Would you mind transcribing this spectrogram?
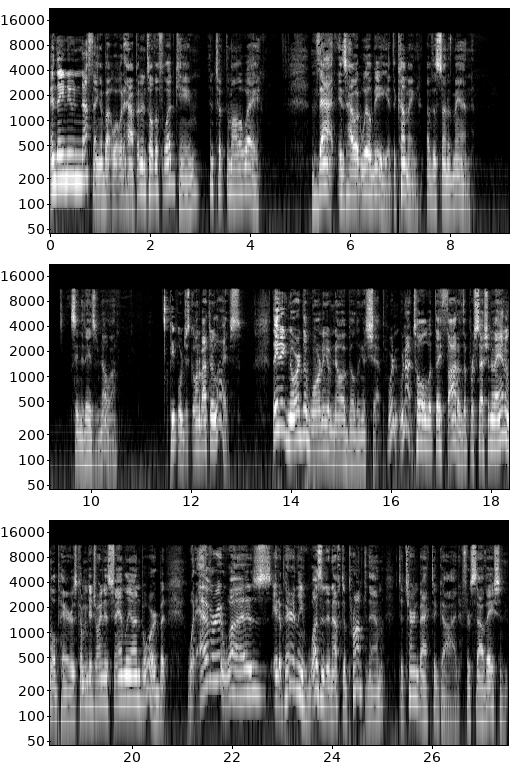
And they knew nothing about what would happen until the flood came and took them all away. That is how it will be at the coming of the Son of Man. See, in the days of Noah, people were just going about their lives. They'd ignored the warning of Noah building a ship. We're, we're not told what they thought of the procession of animal pairs coming to join his family on board, but whatever it was, it apparently wasn't enough to prompt them to turn back to God for salvation.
